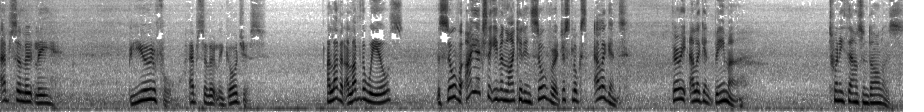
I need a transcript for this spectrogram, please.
Absolutely beautiful. Absolutely gorgeous. I love it. I love the wheels. The silver, I actually even like it in silver. It just looks elegant. Very elegant Beamer. $20,000.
